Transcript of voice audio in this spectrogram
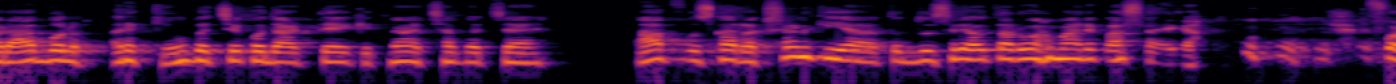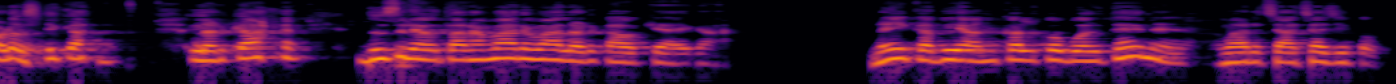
और आप बोलो, अरे, क्यों बच्चे को डांटते हैं? कितना अच्छा बच्चा है। आप उसका रक्षण किया तो दूसरे अवतार वो हमारे पास आएगा। पड़ोसी का लड़का, दूसरे अवतार हमारे वहाँ लड़का होके आएगा। नहीं, कभी अंकल को बोलते हैं ना, हमारे चाचा जी को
